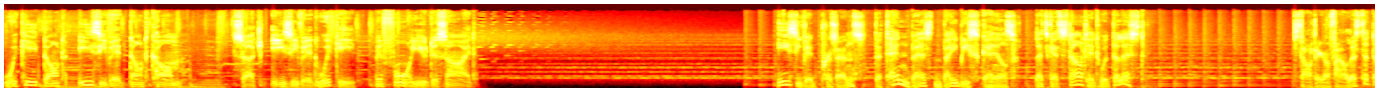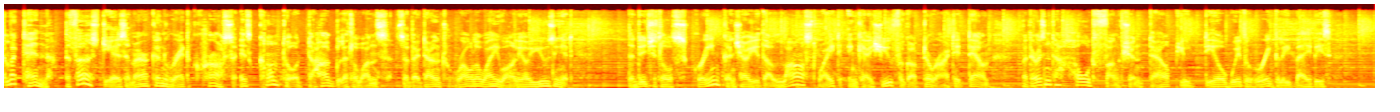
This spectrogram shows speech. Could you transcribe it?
wiki.ezvid.com. Search Ezvid Wiki before you decide. Ezvid presents the 10 best baby scales. Let's get started with the list. Starting off our list at number 10, the First Years American Red Cross is contoured to hug little ones so they don't roll away while you're using it. The digital screen can show you the last weight in case you forgot to write it down, but there isn't a hold function to help you deal with wriggly babies.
